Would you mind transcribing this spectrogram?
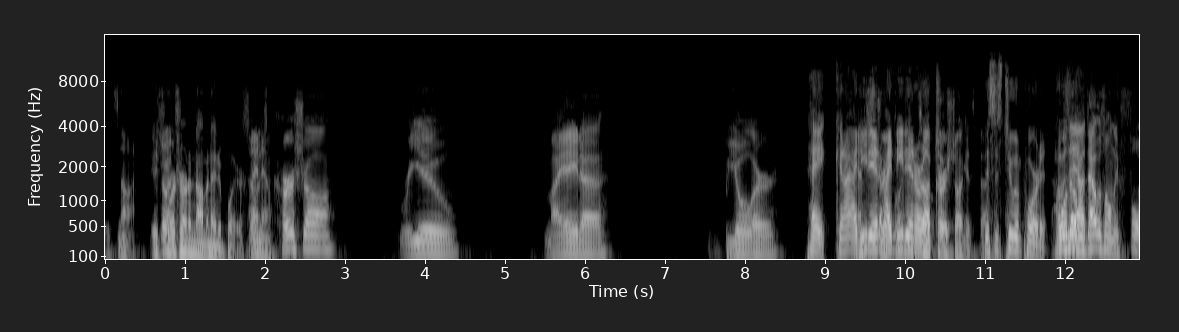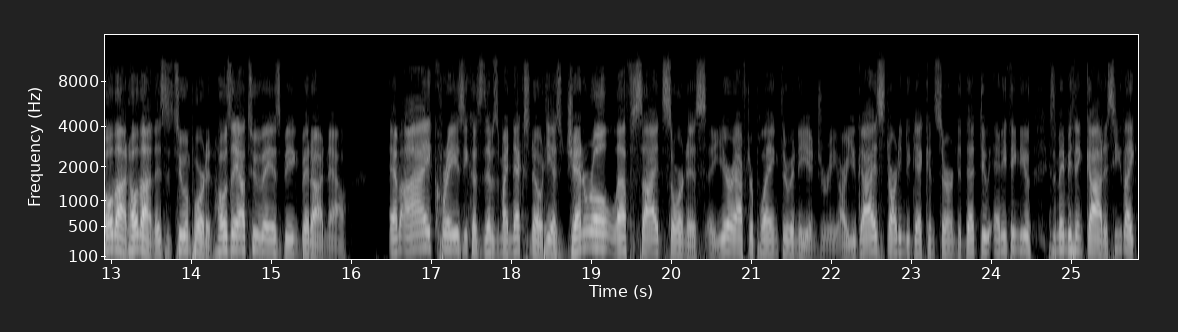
it's not. It's So your it's- turn to nominate a player. So I it's know. Kershaw, Ryu, Maeda, Buehler. Hey, can I? I need to, I need to interrupt you. Kershaw gets back. This is too important. Well, Jose no, Al- but that was only four. hold on, hold on. This is too important. Jose Altuve is being bid on now. Am I crazy? Because that was my next note. He has general left side soreness a year after playing through a knee injury. Are you guys starting to get concerned? Did that do anything to you? Because it made me think, God, is he like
